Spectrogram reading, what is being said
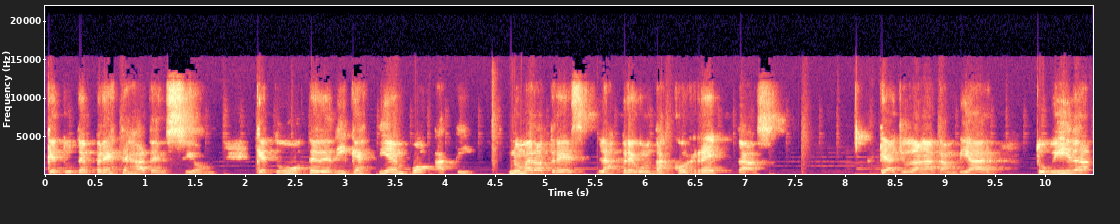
que tú te prestes atención, que tú te dediques tiempo a ti. Número tres, las preguntas correctas te ayudan a cambiar tu vida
